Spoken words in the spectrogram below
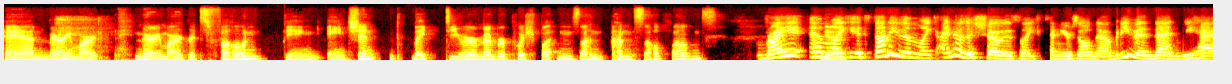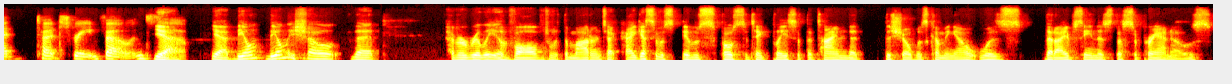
And Mary Mar- Mary Margaret's phone being ancient. Like, do you remember push buttons on, on cell phones? Right. And Yeah. like it's not even like I know the show is like 10 years old now, but even then we had touchscreen phones. Yeah. so- Yeah. The, on- the only show that ever really evolved with the modern tech, I guess it was it was supposed to take place at the time that the show was coming out was that I've seen is The Sopranos.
